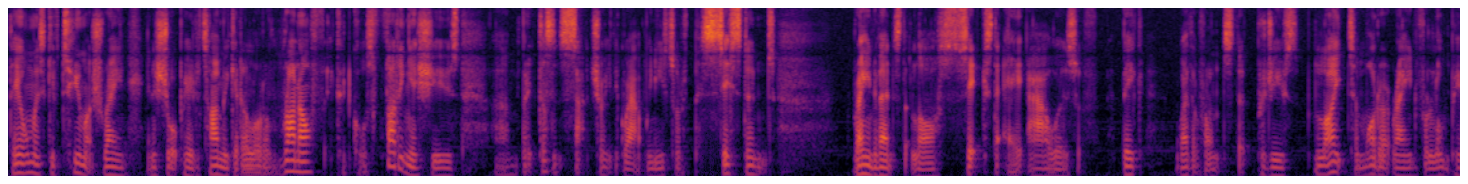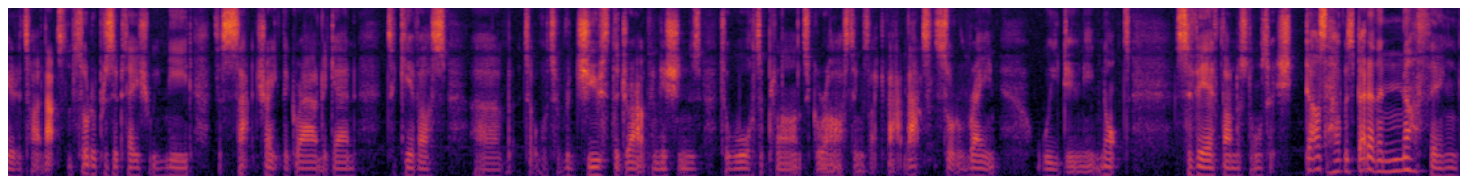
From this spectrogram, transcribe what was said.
they almost give too much rain in a short period of time. We get a lot of runoff, it could cause flooding issues, um, but it doesn't saturate the ground. We need sort of persistent rain events that last six to eight hours of big weather fronts that produce light to moderate rain for a long period of time. That's the sort of precipitation we need to saturate the ground again, to give us, um, to, or to reduce the drought conditions, to water plants, grass, things like that. That's the sort of rain we do need, not severe thunderstorms, which does help us better than nothing,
